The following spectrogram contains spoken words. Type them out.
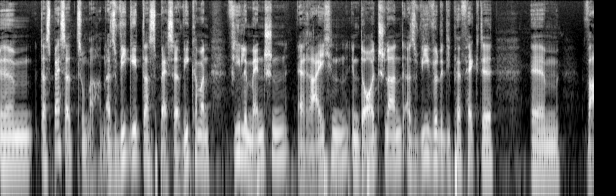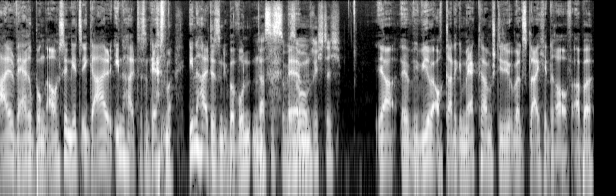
ähm, das besser zu machen. Also wie geht das besser? Wie kann man viele Menschen erreichen in Deutschland? Also wie würde die perfekte ähm, Wahlwerbung aussehen? Jetzt egal, Inhalte sind erstmal, Inhalte sind überwunden. das ist sowieso Ähm, richtig. ja, äh, wie wir auch gerade gemerkt haben, steht hier überall das Gleiche drauf. Aber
